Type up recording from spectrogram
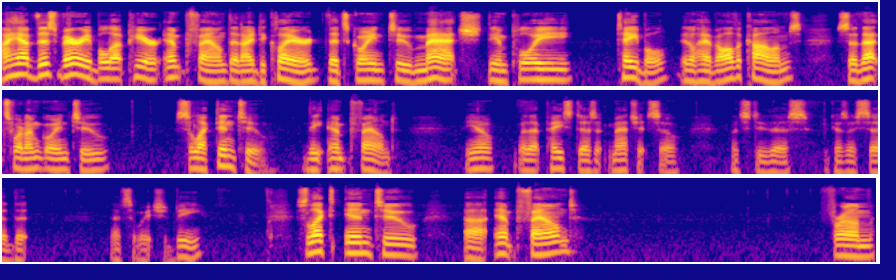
I have this variable up here emp found that I declared that's going to match the employee table. It'll have all the columns, so that's what I'm going to select into the emp found you know, where that paste doesn't match it. So let's do this because I said that that's the way it should be. Select into uh, emp found from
